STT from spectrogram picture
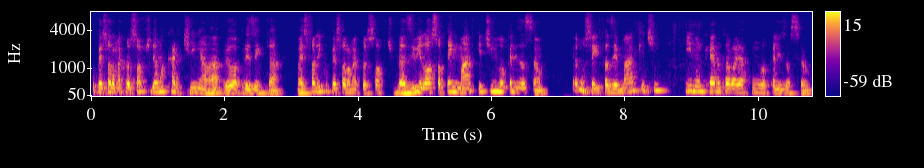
O pessoal da Microsoft deu uma cartinha lá para eu apresentar, mas falei com o pessoal da Microsoft Brasil e lá só tem marketing e localização. Eu não sei fazer marketing e não quero trabalhar com localização.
